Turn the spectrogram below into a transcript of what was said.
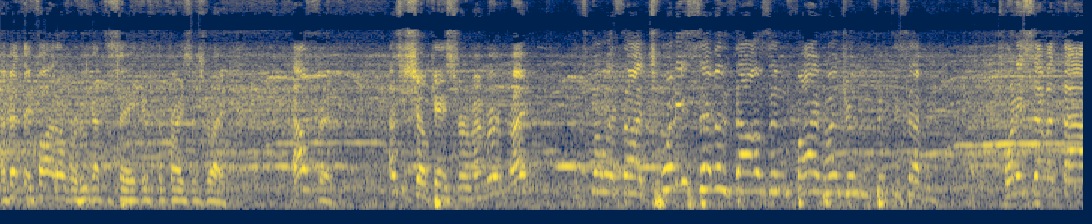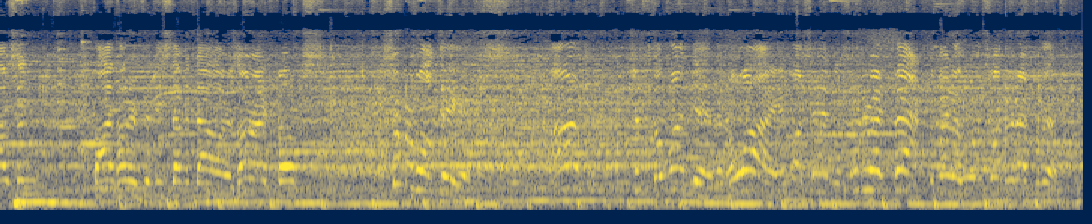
I bet they fought over who got to say if the price is right. Alfred, that's a showcase to remember, right? Let's go with uh, 27,557. $27,557. All right, folks. Super Bowl tickets on trips to London and Hawaii and Los Angeles. We'll be right back to find out who after this.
